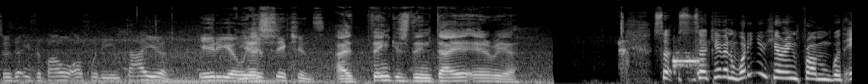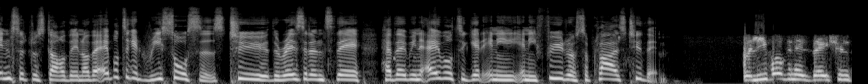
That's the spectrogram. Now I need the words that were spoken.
So is the, power off for the entire area or Yes. just sections? I think it's the entire area. So, so Kevin, what are you hearing from within Citrusdal then? Are they able to get resources to the residents there? Have they been able to get any, any food or supplies to them? Relief organizations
